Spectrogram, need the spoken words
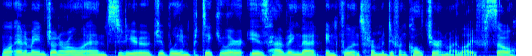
well, anime in general and Studio Ghibli in particular is having that influence from a different culture in my life. So.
